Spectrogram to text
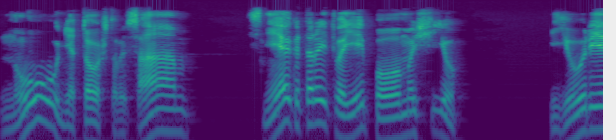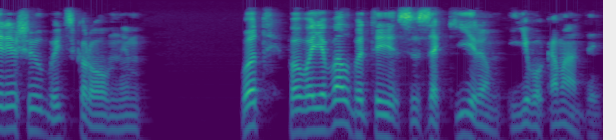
Ну, не то чтобы сам, с некоторой твоей помощью. Юрий решил быть скромным. Вот повоевал бы ты с Закиром и его командой.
